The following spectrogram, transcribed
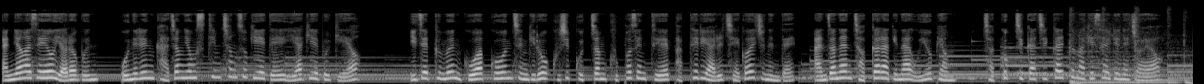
안녕하세요 여러분. 오늘은 가정용 스팀 청소기에 대해 이야기해볼게요. 이 제품은 고압 고온 증기로 99.9%의 박테리아를 제거해주는데 안전한 젓가락이나 우유병, 젖꼭지까지 깔끔하게 살균해줘요.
